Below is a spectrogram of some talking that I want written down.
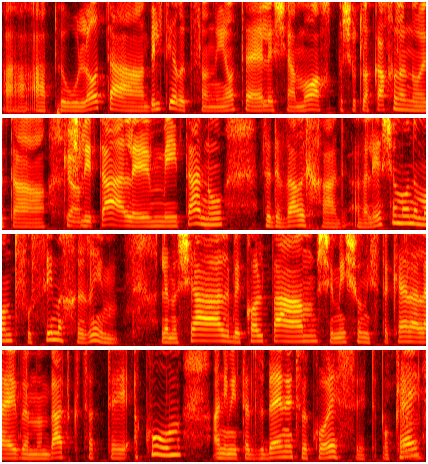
הפעולות הבלתי רצוניות האלה שהמוח פשוט לקח לנו את כן. השליטה עליהם מאיתנו, זה דבר אחד. אבל יש המון המון דפוסים אחרים. למשל, בכל פעם שמישהו מסתכל עליי במבט קצת אה, עקום, אני מתעצבנת וכועסת, אוקיי? כן.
